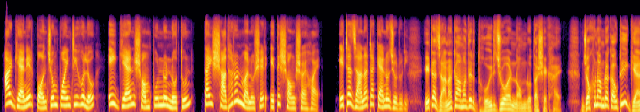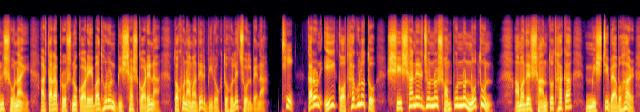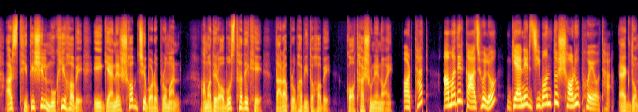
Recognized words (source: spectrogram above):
আর জ্ঞানের পঞ্চম পয়েন্টটি হল এই জ্ঞান সম্পূর্ণ নতুন তাই সাধারণ মানুষের এতে সংশয় হয়। এটা জানাটা কেন জরুরি? এটা জানাটা আমাদের ধৈর্য আর নম্রতা শেখায়। যখন আমরা কাউটেই জ্ঞান শোনাই আর তারা প্রশ্ন করে বা ধরুন বিশ্বাস করে না তখন আমাদের বিরক্ত হলে চলবে না। ঠিক। কারণ এই কথাগুলো তো শেষানের জন্য সম্পূর্ণ নতুন। আমাদের শান্ত থাকা মিষ্টি ব্যবহার আর স্থিতিশীল মুখী হবে এই জ্ঞানের সবচেয়ে বড় প্রমাণ। আমাদের অবস্থা দেখে তারা প্রভাবিত হবে কথা শুনে নয়। অর্থাৎ আমাদের কাজ হল জ্ঞানের জীবন্ত স্বরূপ হয়ে ওঠা। একদম।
